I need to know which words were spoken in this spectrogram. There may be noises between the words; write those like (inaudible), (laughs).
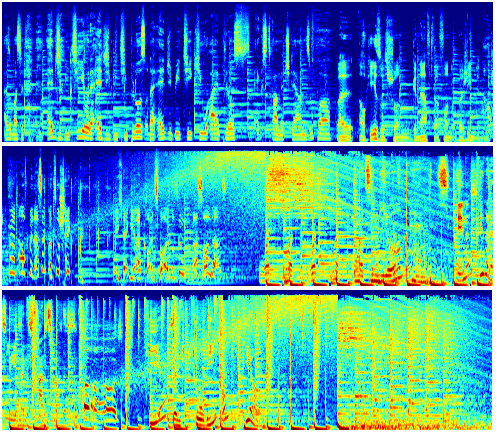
Also was jetzt auch immer. LGBT oder LGBT plus oder LGBTQI plus extra mit Sternen, super. Weil auch Jesus schon genervt war von Auberginen-Emojis. Hört auf, mir das immer zu schicken. Ich hänge hier am Kreuz für eure Sünden. Was soll das? What, what, what, what, what's in your pants? Penis? Über das Leben eines Transmannes. Was? Hier sind Tobi und Jörn.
